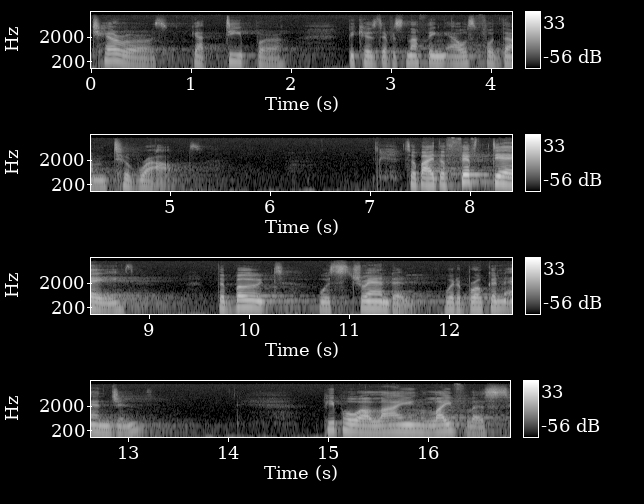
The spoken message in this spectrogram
terrors got deeper because there was nothing else for them to rob. So by the fifth day, the boat was stranded with a broken engine. People are lying lifeless,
